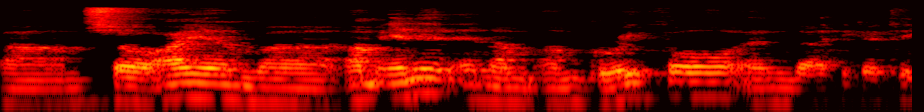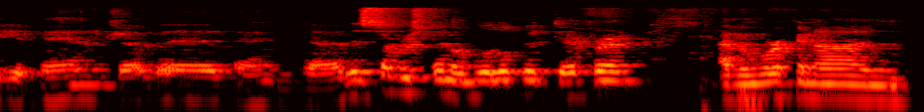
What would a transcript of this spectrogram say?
Um, so I am uh, I'm in it and I'm, I'm grateful and I think I take advantage of it. And uh, this summer's been a little bit different. I've been working on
